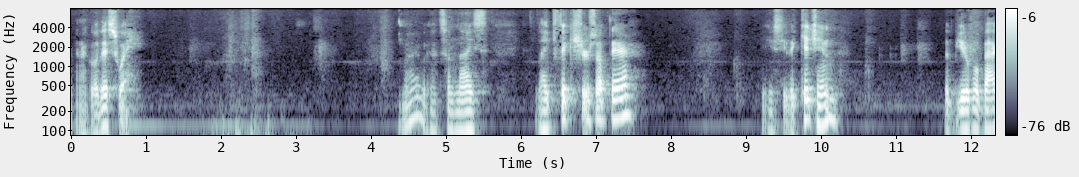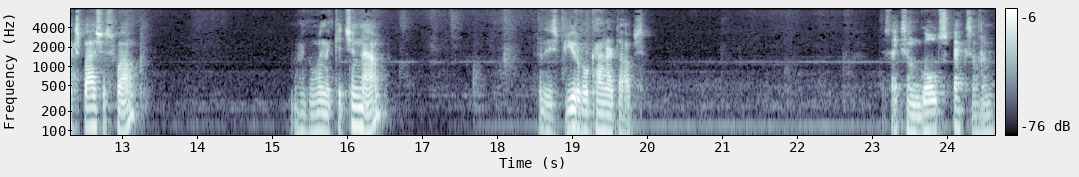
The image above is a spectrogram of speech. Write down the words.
We're gonna go this way. All right, we got some nice light fixtures up there. You can see the kitchen, the beautiful backsplash as well. I'm going to go in the kitchen now. For these beautiful countertops. It's like some gold specks on them.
